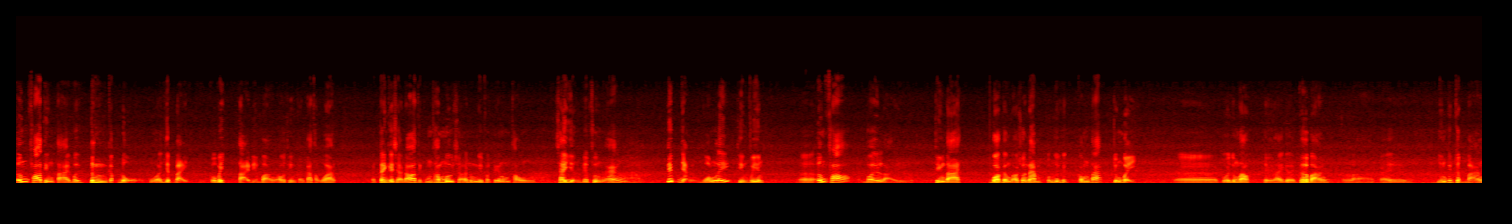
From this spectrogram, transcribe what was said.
ứng phó thiên tai với từng cấp độ của dịch bệnh Covid tại địa bàn Âu thuyền cảng cá Thọ Quang. Trên cơ sở đó thì cũng tham mưu Sở Nông nghiệp Phát triển nông thôn xây dựng cái phương án tiếp nhận quản lý thuyền viên uh, ứng phó với lại thiên tai qua cơn bão số 5 cũng như cái công tác chuẩn bị uh, của chúng tôi thì thấy là cơ bản là cái những cái kịch bản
